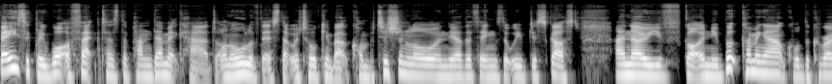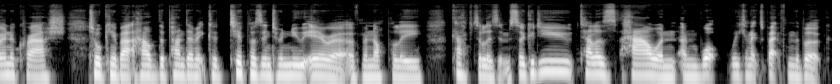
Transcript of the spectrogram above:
basically what effect has the pandemic had on all of this that we're talking about, competition law and the other things that we've discussed? I know you've got a new book coming out called The Corona Crash, talking about how the pandemic could tip us into a new era of monopoly capitalism. So, could you tell us how and, and what we can expect from the book?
